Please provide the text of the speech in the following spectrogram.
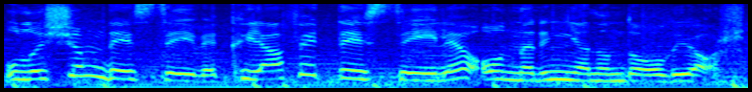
ulaşım desteği ve kıyafet desteğiyle onların yanında oluyor.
